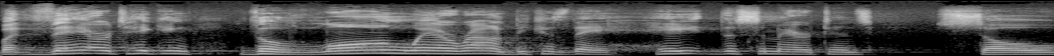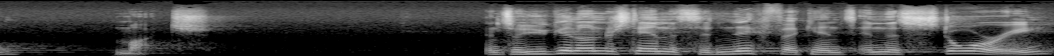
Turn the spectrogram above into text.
But they are taking the long way around because they hate the Samaritans so much. And so you can understand the significance in this story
